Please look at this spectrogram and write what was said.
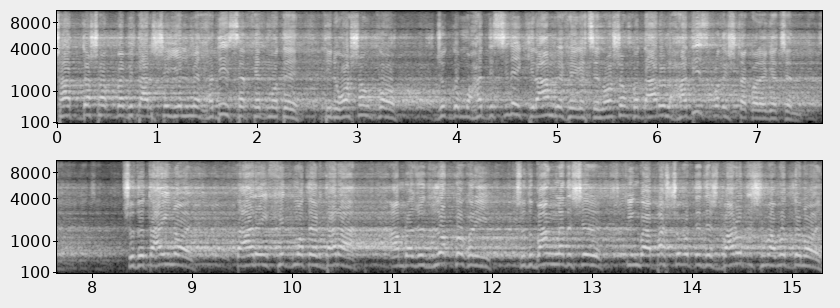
সাত দশক ব্যাপী তার সেই ইলমে হাদিসের খেদমতে তিনি অসংখ্য যোগ্য মহাদিসিনে কিরাম রেখে গেছেন, অসংখ্য দারুল হাদিস প্রতিষ্ঠা করে গেছেন। শুধু তাই নয়, তার এই খিদমতের দ্বারা আমরা যদি লক্ষ্য করি, শুধু বাংলাদেশের কিংবা পার্শ্ববর্তী দেশ ভারতে সীমাবদ্ধ নয়,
